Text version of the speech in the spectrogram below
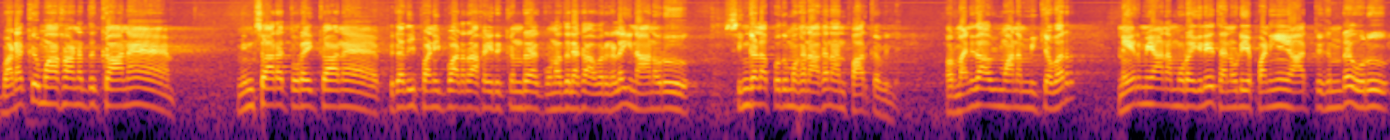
வடக்கு மாகாணத்துக்கான மின்சாரத்துறைக்கான பிரதி பணிப்பாளராக இருக்கின்ற குணதிலக அவர்களை நான் ஒரு சிங்கள பொதுமகனாக நான் பார்க்கவில்லை. அவர் மனிதாபிமானம் மிக்கவர். நேர்மையான முறையிலே தன்னுடைய பணியை ஆற்றுகின்ற ஒரு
